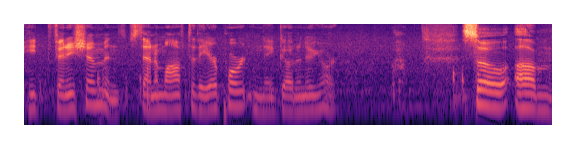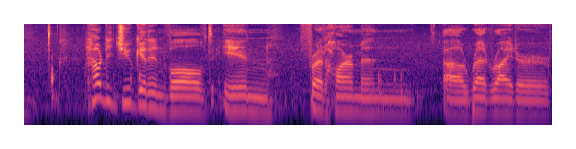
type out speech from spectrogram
he'd finish them and send them off to the airport and they'd go to New York. So, um, how did you get involved in Fred Harman, uh, Red Ryder,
